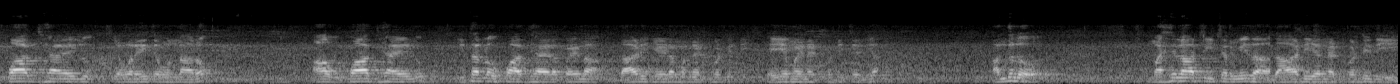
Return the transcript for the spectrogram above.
ఉపాధ్యాయులు ఎవరైతే ఉన్నారో ఆ ఉపాధ్యాయులు ఇతరుల ఉపాధ్యాయులపైన దాడి చేయడం అనేటువంటిది హేయమైనటువంటి చర్య. అందులో మహిళా టీచర్ మీద దాడి అన్నటువంటిది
